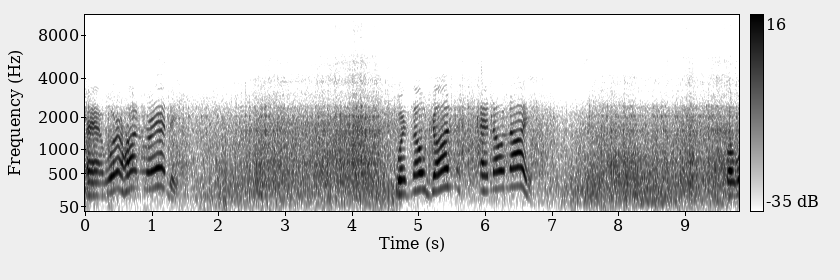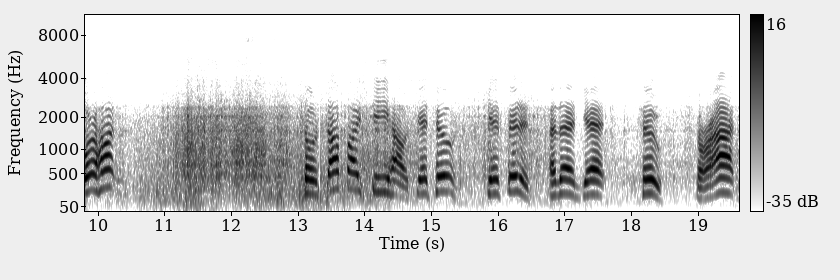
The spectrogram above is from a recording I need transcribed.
And we're hunting Randy. With no gun and no knife. But we're hunting. So stop by Ski Haus, get tuned, get fitted, and then get to Stratton.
